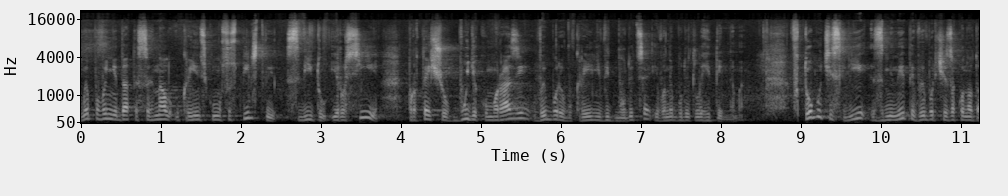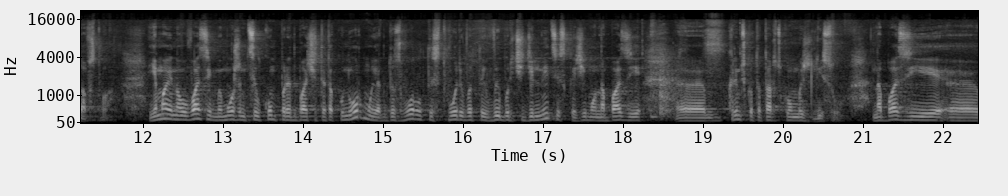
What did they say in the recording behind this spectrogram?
Ми повинні дати сигнал українському суспільстві, світу і Росії про те, що в будь-якому разі вибори в Україні відбудуться і вони будуть легітимними. В тому числі змінити виборче законодавство. Я маю на увазі, ми можемо цілком передбачити таку норму, як дозволити створювати виборчі дільниці, скажімо, на базі е, кримсько-татарського межлісу, на базі е,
